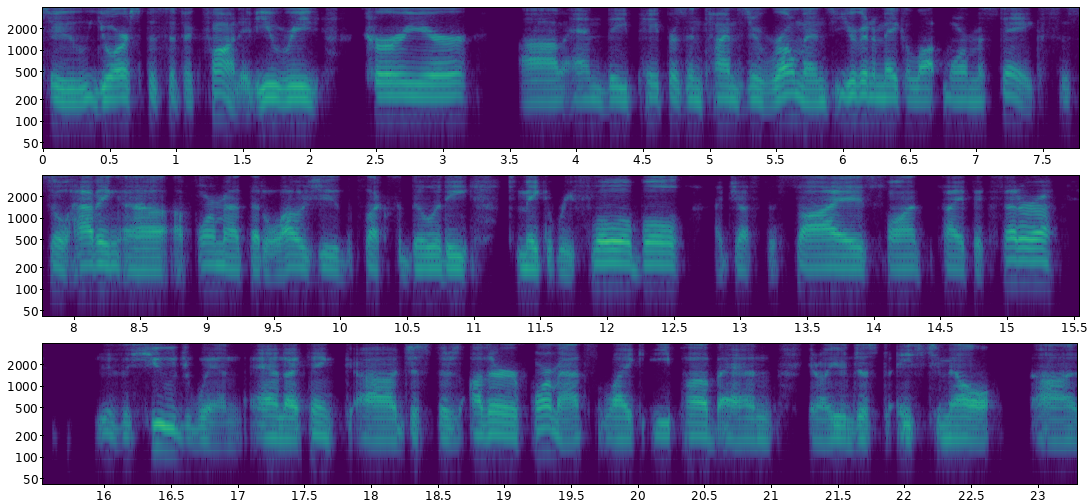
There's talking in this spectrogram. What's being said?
to your specific font. If you read Courier uh, and the papers in Times New Romans, you're going to make a lot more mistakes. So having a, a format that allows you the flexibility to make it reflowable, adjust the size, font type, etc., is a huge win. And I think uh, just there's other formats like EPUB and you know even just HTML uh,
